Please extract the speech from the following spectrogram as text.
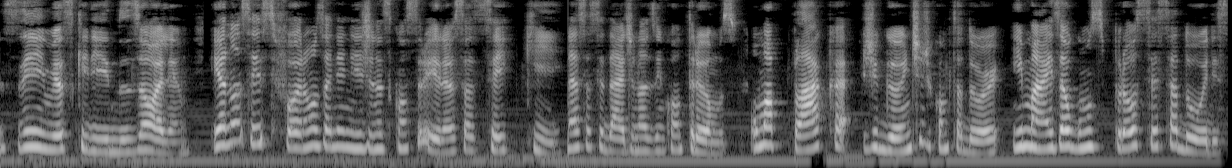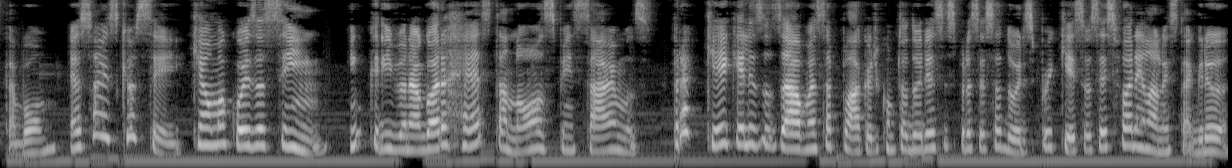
Sim, meus queridos, olha, eu não sei se foram os alienígenas que construíram, eu só sei que nessa cidade nós encontramos uma placa gigante de computador e mais alguns processadores, tá bom? É só isso que eu sei, que é uma coisa assim incrível, né? Agora resta a nós pensarmos para que que eles usavam essa placa de computador e esses processadores? Porque se vocês forem lá no Instagram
